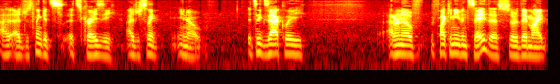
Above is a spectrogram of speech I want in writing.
I, I just think it's it's crazy. I just think you know, it's exactly. I don't know if, if I can even say this, or they might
